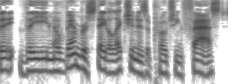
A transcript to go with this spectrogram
the The November state election is approaching fast.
